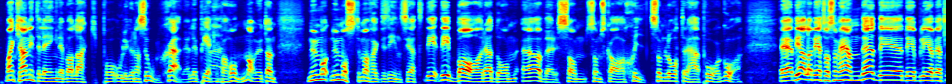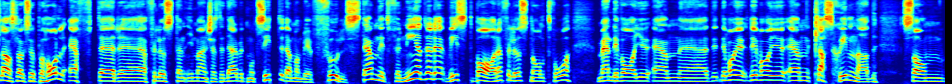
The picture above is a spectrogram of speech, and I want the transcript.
man kan inte längre vara lack på Ole Gunnar Solskär eller peka Nej. på honom utan nu, nu måste man faktiskt inse att det, det, är bara de över som, som ska ha skit, som låter det här pågå. Eh, vi alla vet vad som hände, det, det blev ett landslagsuppehåll efter eh, förlusten i Manchester-derbyt mot City där man blev fullständigt förnedrade, visst bara förlust 0-2, men det var ju en, eh, det, det, var ju, det var ju en klasskillnad som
